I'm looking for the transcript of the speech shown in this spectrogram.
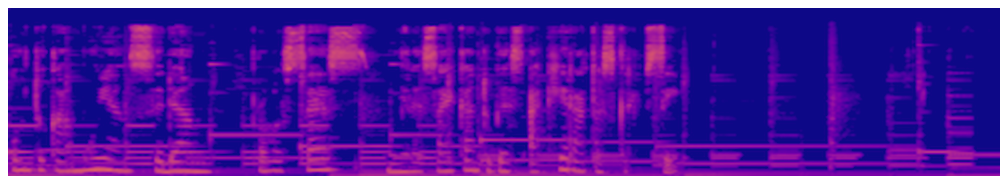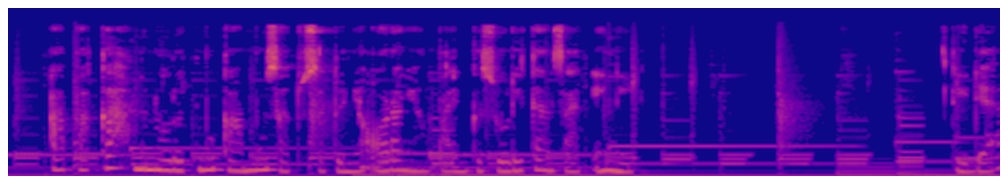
Untuk kamu yang sedang proses menyelesaikan tugas akhir atau skripsi, Apakah menurutmu kamu satu-satunya orang yang paling kesulitan saat ini? Tidak,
